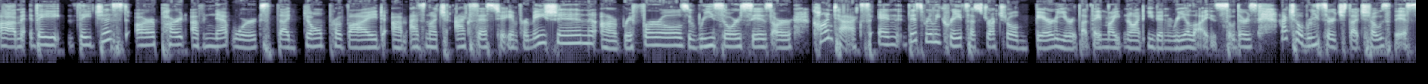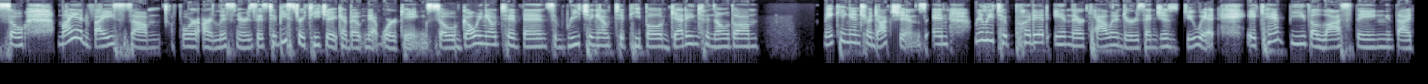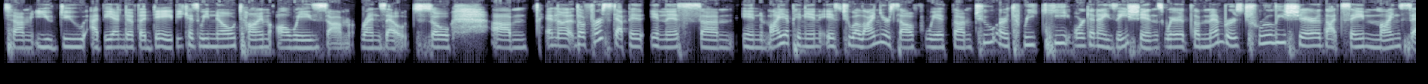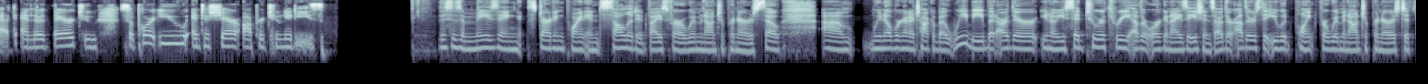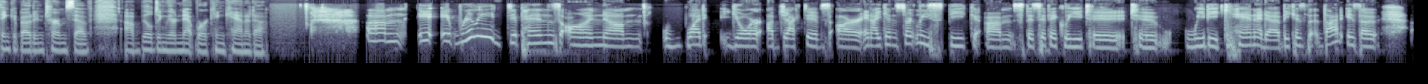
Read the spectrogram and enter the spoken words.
um, they they just are part of networks that don't provide um, as much access to information, uh, referrals, resources, or contacts, and this really creates a structural barrier that they might not even realize. So there's actual research that shows this. So my advice um, for our listeners is to be strategic about networking. So going out to events, reaching out to people, getting to know them making introductions and really to put it in their calendars and just do it. It can't be the last thing that um, you do at the end of the day because we know time always um, runs out. So, um, and the, the first step in this, um, in my opinion, is to align yourself with um, two or three key organizations where the members truly share that same mindset and they're there to support you and to share opportunities. This is amazing starting point and solid advice for our women entrepreneurs. So, um, we know we're going to talk about WEBE, but are there, you know, you said two or three other organizations. Are there others that you would point for women entrepreneurs to think about in terms of uh, building their network in Canada? Um, it, it really depends on um, what your objectives are, and I can certainly speak um, specifically to to WEBE Canada because that is a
